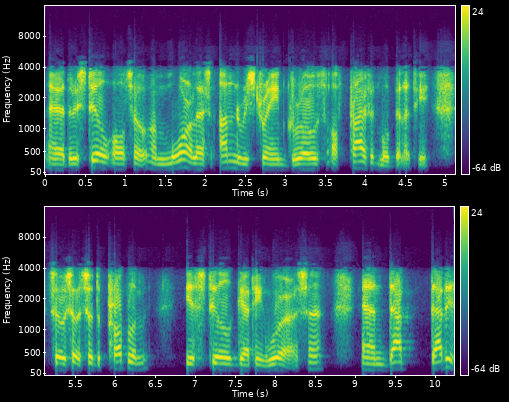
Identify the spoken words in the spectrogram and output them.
uh, there is still also a more or less unrestrained growth of private mobility. So so so the problem is still getting worse, and that that is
